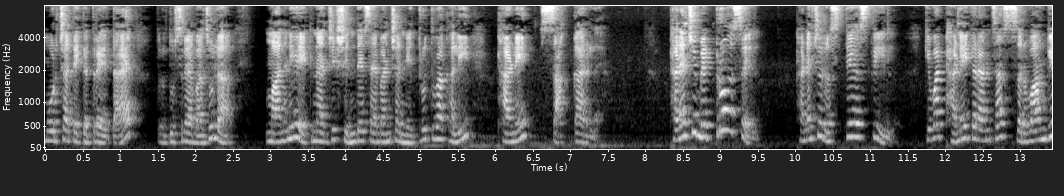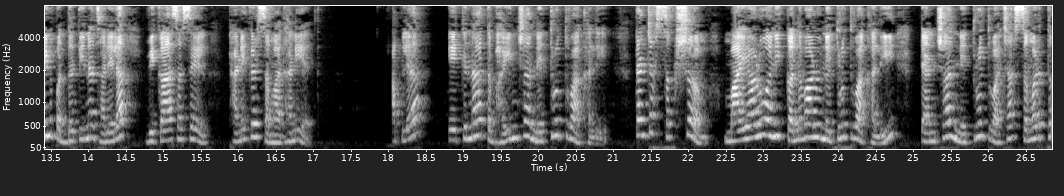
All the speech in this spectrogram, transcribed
मोर्चात एकत्र येत आहेत तर दुसऱ्या बाजूला माननीय एकनाथजी शिंदे साहेबांच्या नेतृत्वाखाली ठाणे साकारलंय. ठाण्याची मेट्रो असेल ठाण्याचे रस्ते असतील किंवा ठाणेकरांचा सर्वांगीण पद्धतीनं झालेला विकास असेल ठाणेकर समाधानी आहेत. आपल्या एकनाथ भाईंच्या नेतृत्वाखाली त्यांच्या सक्षम मायाळू आणि कनवाळू नेतृत्वाखाली त्यांच्या नेतृत्वाच्या समर्थ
